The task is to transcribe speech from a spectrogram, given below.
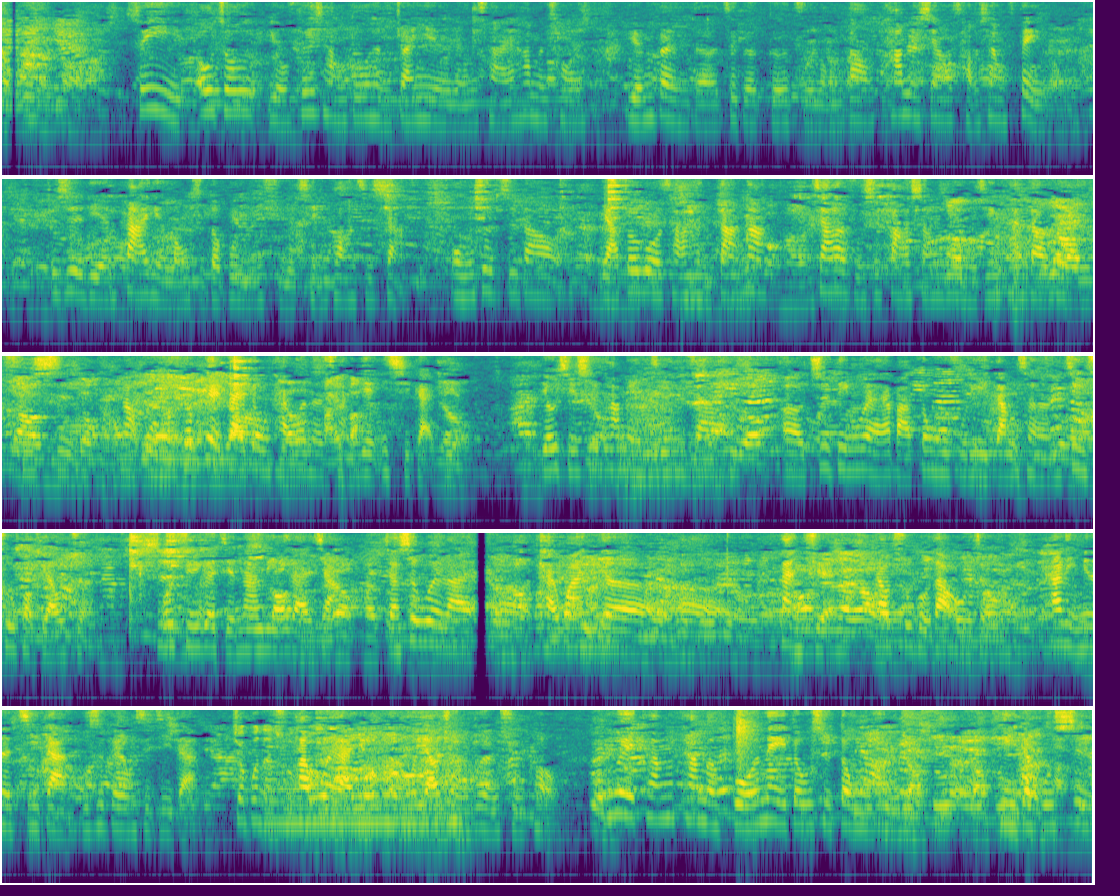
所以欧洲有非常多很专业的人才，他们从原本的这个格子笼到他们现在要朝向废笼，就是连大一点笼子都不允许的情况之下，我们就知道亚洲落差很大。那家乐福是发商，我们已经看到未来的趋势，那我们可不可以带动台湾的产业一起改变？尤其是他们已经在呃制定未来要把动物福利当成进出口标准。我举一个简单例子来讲，假设未来呃台湾的呃蛋卷要出口到欧洲，它里面的鸡蛋不是菲龙斯鸡蛋，就不能出口。它未来有可能会要求你不能出口，因为当他们国内都是动物福利，你的不是，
